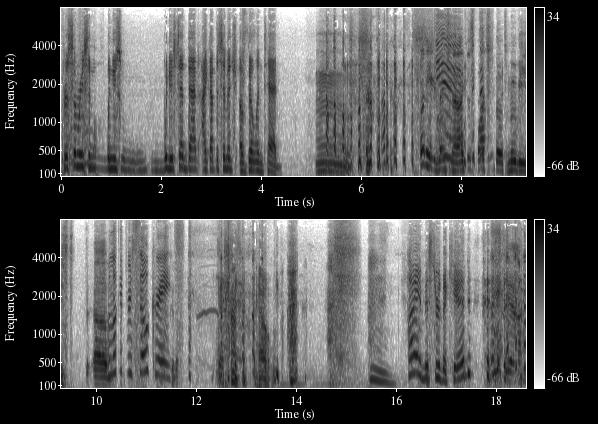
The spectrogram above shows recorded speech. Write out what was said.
For some reason, when you when you said that, I got this image of Bill and Ted. Mm. Funny you mention that. I just watched those movies. We're Um, looking for Socrates. No. Hi, Mr. the Kid. yeah.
